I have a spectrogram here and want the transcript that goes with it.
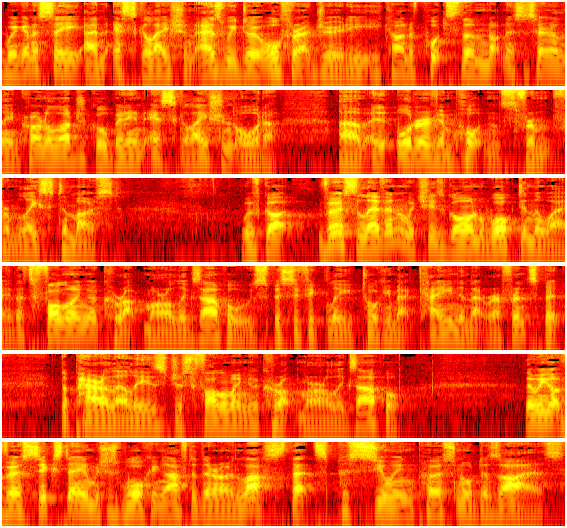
we're going to see an escalation, as we do all throughout Jude, He, kind of puts them not necessarily in chronological, but in escalation order, um, order of importance from, from least to most. We've got verse 11, which is gone, walked in the way. That's following a corrupt moral example. We're specifically talking about Cain in that reference, but the parallel is just following a corrupt moral example. Then we got verse 16, which is walking after their own lusts. That's pursuing personal desires.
